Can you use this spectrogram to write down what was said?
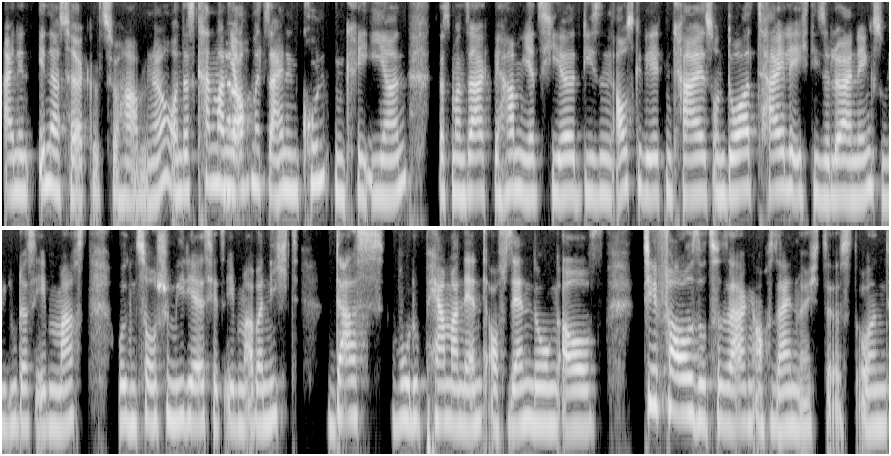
einen Inner Circle zu haben. Ne? Und das kann man ja. ja. auch mit seinen Kunden kreieren, dass man sagt, wir haben jetzt hier diesen ausgewählten Kreis und dort teile ich diese Learnings, so wie du das eben machst. Und Social Media ist jetzt eben aber nicht das, wo du permanent auf Sendung, auf TV sozusagen auch sein möchtest. Und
